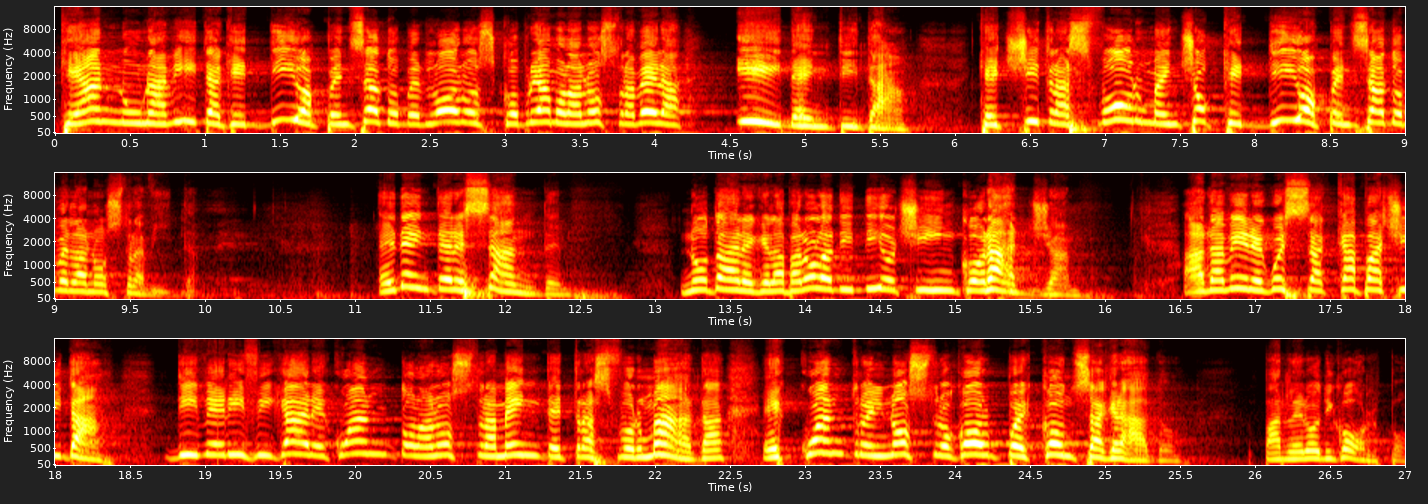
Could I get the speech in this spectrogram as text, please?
che hanno una vita che Dio ha pensato per loro, scopriamo la nostra vera identità che ci trasforma in ciò che Dio ha pensato per la nostra vita. Ed è interessante notare che la parola di Dio ci incoraggia ad avere questa capacità di verificare quanto la nostra mente è trasformata e quanto il nostro corpo è consacrato. Parlerò di corpo.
